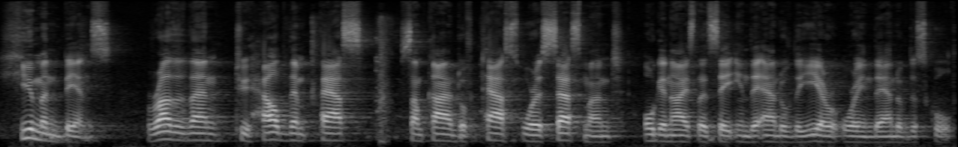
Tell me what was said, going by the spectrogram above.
human beings rather than to help them pass some kind of test or assessment organized, let's say, in the end of the year or in the end of the school.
